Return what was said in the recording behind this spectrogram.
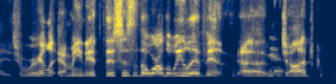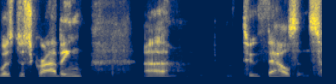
it's really, I mean, it. This is the world that we live in. Uh, yeah. John was describing uh, two thousands.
